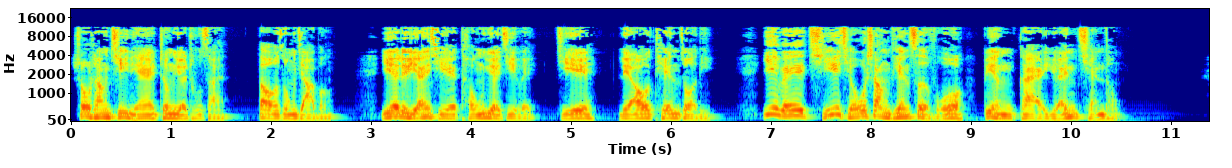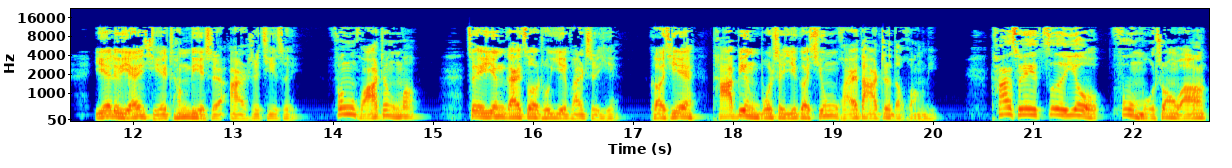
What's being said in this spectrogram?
寿长七年正月初三，道宗驾崩。耶律延禧同月继位，即辽天祚帝，意为祈求上天赐福，并改元前统。耶律延禧称帝时二十七岁，风华正茂，最应该做出一番事业。可惜他并不是一个胸怀大志的皇帝。他虽自幼父母双亡，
